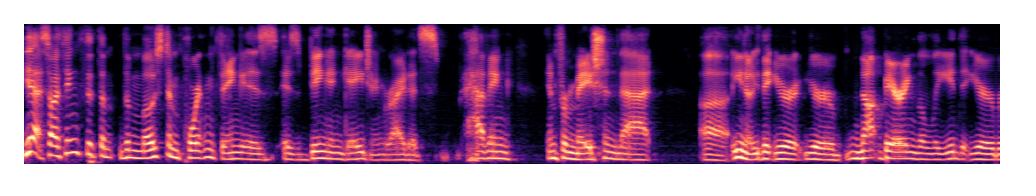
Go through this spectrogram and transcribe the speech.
Yeah, so I think that the the most important thing is is being engaging, right? It's having information that uh, you know that you're you're not bearing the lead, that you're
